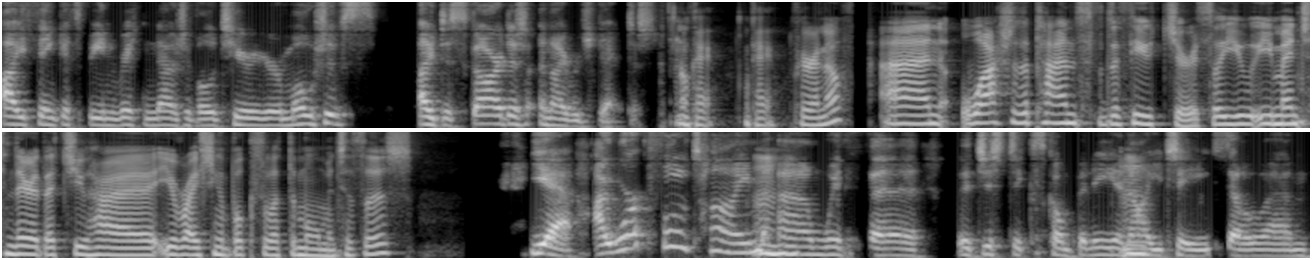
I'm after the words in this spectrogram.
I think it's been written out of ulterior motives. I discard it and I reject it. Okay, okay, fair enough. And what are the plans for the future? So you, you mentioned there that you have you're writing a book so at the moment, is it? Yeah, I work full time mm-hmm. um, with the logistics company in mm. IT, so um,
